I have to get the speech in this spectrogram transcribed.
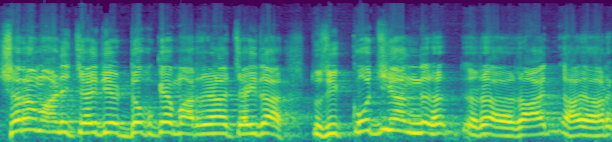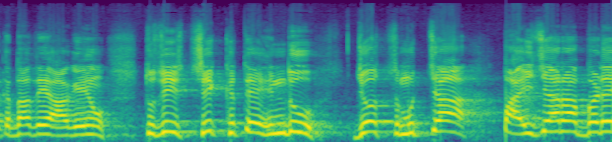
ਸ਼ਰਮ ਆਣੀ ਚਾਹੀਦੀ ਹੈ। ਡੁੱਬ ਕੇ ਮਰ ਜਾਣਾ ਚਾਹੀਦਾ ਤੁਸੀਂ ਕੋਝੀਆਂ ਰਾਜ ਹਰਕਤਾਂ ਤੇ ਆ ਗਏ ਹੋ। ਤੁਸੀਂ ਸਿੱਖ ਤੇ ਹਿੰਦੂ ਜੋ ਸਮੁੱਚਾ ਭਾਈਚਾਰਾ ਬੜੇ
